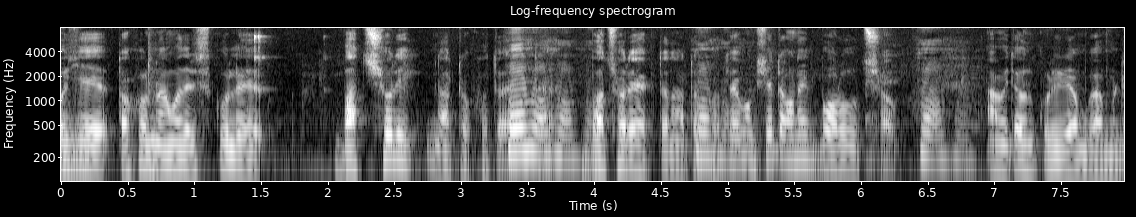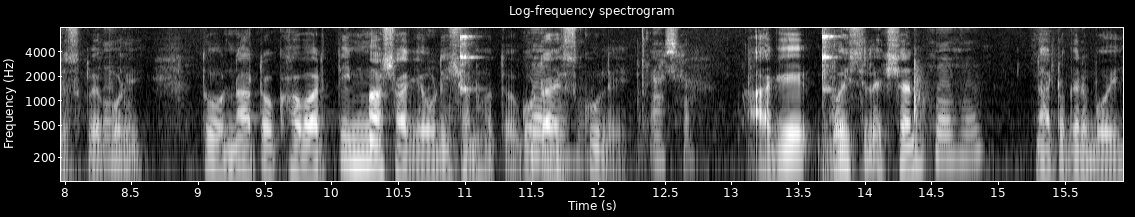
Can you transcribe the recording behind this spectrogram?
ওই যে তখন আমাদের স্কুলে বাৎসরিক নাটক হতো একটা বছরে একটা নাটক হতো এবং সেটা অনেক বড় উৎসব। আমি তখন কুড়িগ্রাম গভর্নমেন্ট স্কুলে পড়ি। তো নাটক হবার তিন মাস আগে অডিশন হতো গোটা স্কুলে আচ্ছা। আগে বই সিলেকশন নাটকের বই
